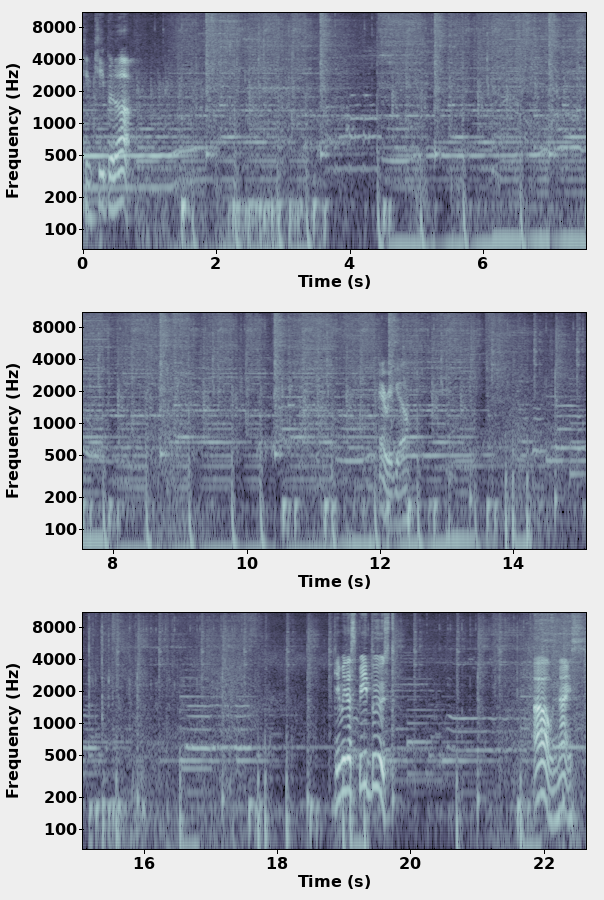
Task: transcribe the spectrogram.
can keep it up. There we go. Give me the speed boost! Oh, nice.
